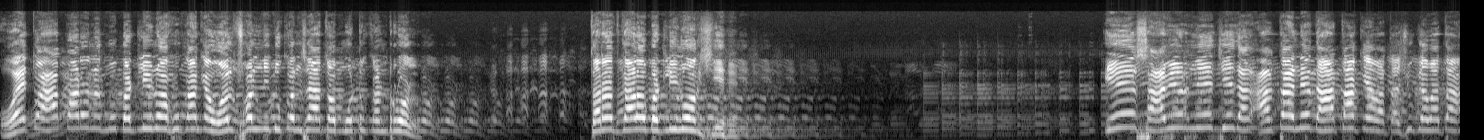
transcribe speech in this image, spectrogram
હોય તો આ પાડો ને, હું બદલી નાખું, કારણ કે હોલસેલની દુકાન છે, આ તો મોટું કંટ્રોલ તરત ગાળો બદલી નાખશે એ સાવેર ને જે આવતા ને દાતા કહેવાતા. શું કહેવાતા?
